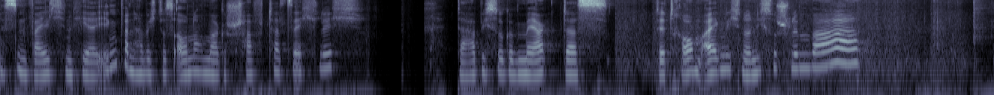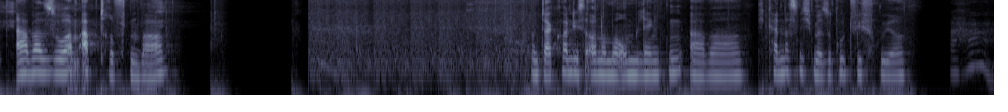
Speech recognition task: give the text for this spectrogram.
Ist ein Weilchen her. Irgendwann habe ich das auch noch mal geschafft tatsächlich. Da habe ich so gemerkt, dass der Traum eigentlich noch nicht so schlimm war, aber so am Abdriften war. Und da konnte ich es auch nochmal umlenken, aber ich kann das nicht mehr so gut wie früher. Aha.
